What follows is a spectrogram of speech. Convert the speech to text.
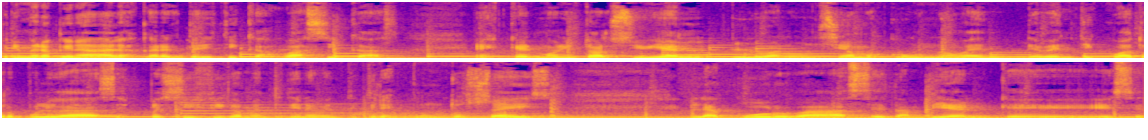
Primero que nada, las características básicas es que el monitor, si bien lo anunciamos con uno de 24 pulgadas, específicamente tiene 23.6 la curva hace también que esa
